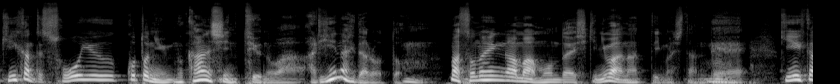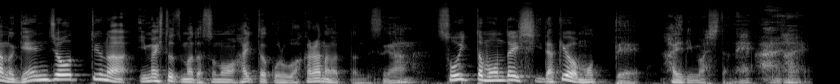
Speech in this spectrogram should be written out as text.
金融機関ってそういうことに無関心っていうのはありえないだろうと。うんまあその辺がまあ問題意識にはなっていましたんで、うん、金融機関の現状っていうのは今一つまだその入った頃分からなかったんですが、うん、そういった問題意識だけは持って入りましたね。はい。はい、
